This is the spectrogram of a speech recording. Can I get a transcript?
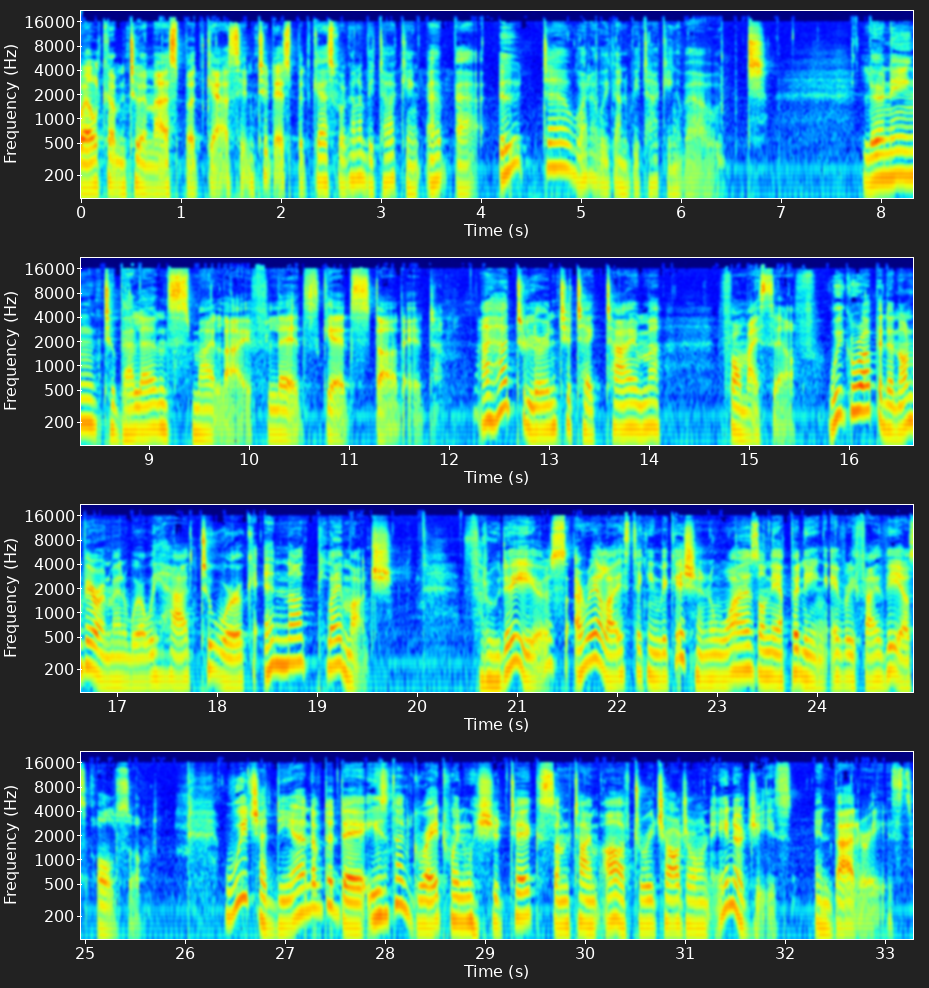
welcome to Emma's podcast. In today's podcast, we're going to be talking about uh, what are we going to be talking about? Learning to balance my life. Let's get started. I had to learn to take time for myself. We grew up in an environment where we had to work and not play much. Through the years, I realized taking vacation was only happening every five years, also which at the end of the day is not great when we should take some time off to recharge our own energies and batteries.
